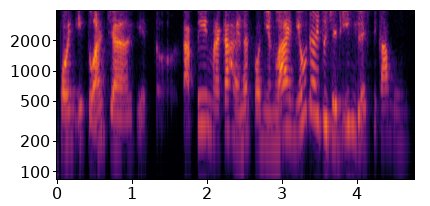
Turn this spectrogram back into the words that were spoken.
poin itu aja gitu, tapi mereka highlight poin yang lain. Ya udah itu jadiin USP kamu.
